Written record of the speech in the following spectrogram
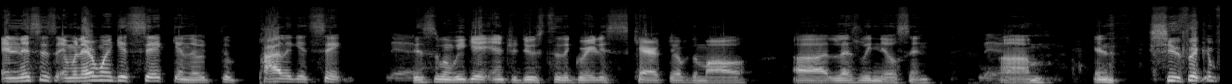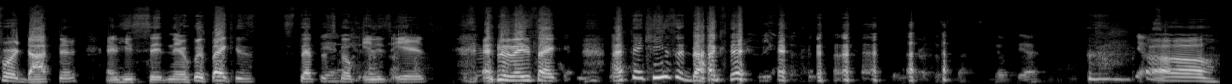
and this is and when everyone gets sick and the, the pilot gets sick, yeah, This is when we get introduced to the greatest character of them all, uh, Leslie Nielsen. yeah. Um, and she's looking for a doctor, and he's sitting there with like his stethoscope Yeah. in his ears. And then he's like, I think he's a doctor. yeah. oh,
